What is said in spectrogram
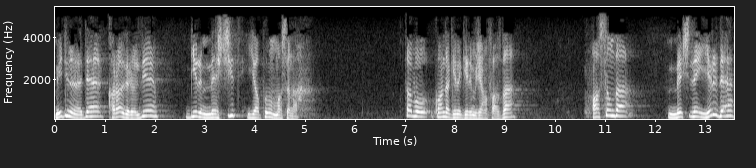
Medine'de karar verildi bir mescit yapılmasına. Tabi bu konuda yine girmeyeceğim fazla. Aslında mescidin yeri de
